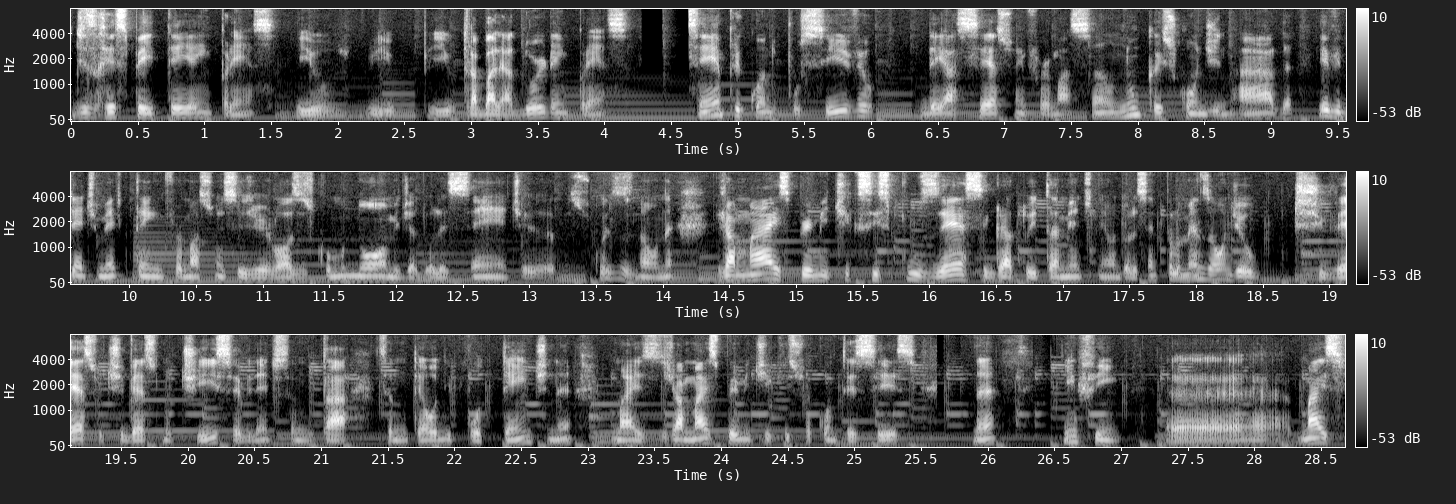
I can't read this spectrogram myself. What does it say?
desrespeitei a imprensa e o, e, e o trabalhador da imprensa sempre quando possível dei acesso à informação, nunca escondi nada. Evidentemente que tem informações sigilosas como nome de adolescente, essas coisas não, né? Jamais permiti que se expusesse gratuitamente nenhum adolescente, pelo menos onde eu estivesse, ou tivesse notícia, evidente você não tá, você não tem onipotente, né? Mas jamais permiti que isso acontecesse, né? Enfim, é, mas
